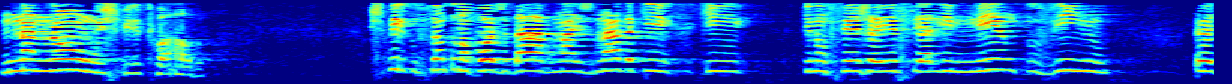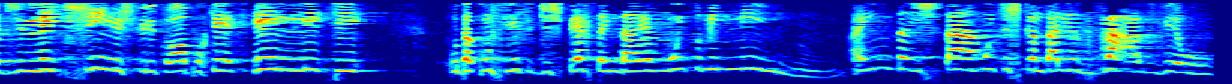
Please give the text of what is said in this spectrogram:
nanon espiritual. O Espírito Santo não pode dar mais nada que, que, que não seja esse alimentozinho de leitinho espiritual, porque ele que o da consciência desperta ainda é muito menino, ainda está muito escandalizável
